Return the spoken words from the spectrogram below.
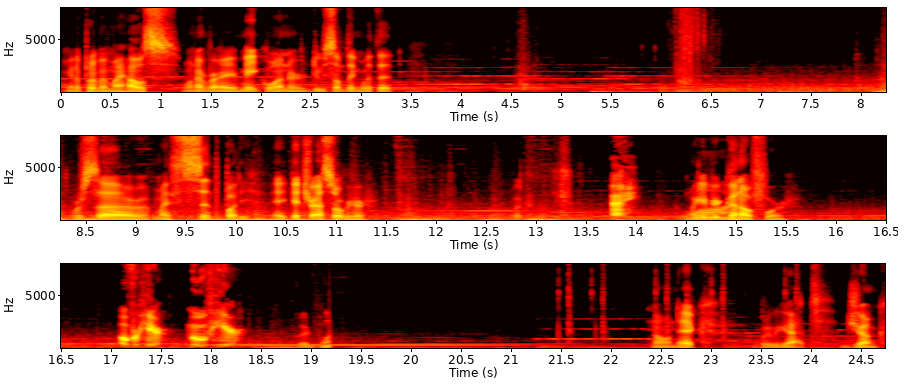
I'm gonna put him in my house whenever I make one or do something with it. Where's uh, my synth buddy? Hey, get your ass over here. What? Hey, What do you have your gun out for? over here. Move here. Good plan. No, Nick. What do we got? Junk.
